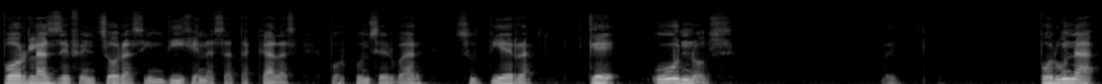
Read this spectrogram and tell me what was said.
por las defensoras indígenas atacadas por conservar su tierra, que unos por una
